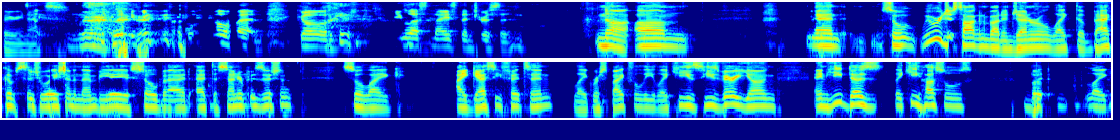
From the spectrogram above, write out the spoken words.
very nice. go ahead. Go be less nice than Tristan. No, um, man. So we were just talking about in general, like the backup situation in the NBA is so bad at the center position. So like, I guess he fits in, like respectfully. Like he's he's very young and he does like he hustles, but like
